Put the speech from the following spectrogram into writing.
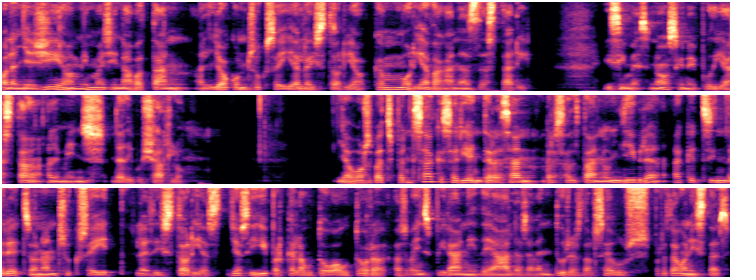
Quan el llegia, m'imaginava tant el lloc on succeïa la història que em moria de ganes d'estar-hi. I si més no, si no hi podia estar, almenys de dibuixar-lo. Llavors vaig pensar que seria interessant ressaltar en un llibre aquests indrets on han succeït les històries, ja sigui perquè l'autor o autora es va inspirar en idear les aventures dels seus protagonistes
